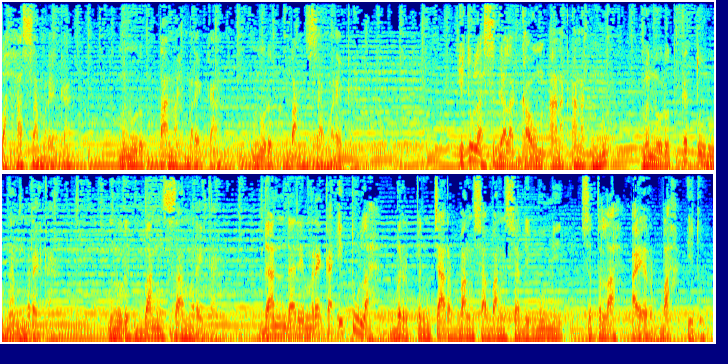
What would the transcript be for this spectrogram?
bahasa mereka, menurut tanah mereka, menurut bangsa mereka. Itulah segala kaum anak-anak Nuh menurut keturunan mereka, menurut bangsa mereka, dan dari mereka itulah berpencar bangsa-bangsa di bumi setelah air bah itu.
